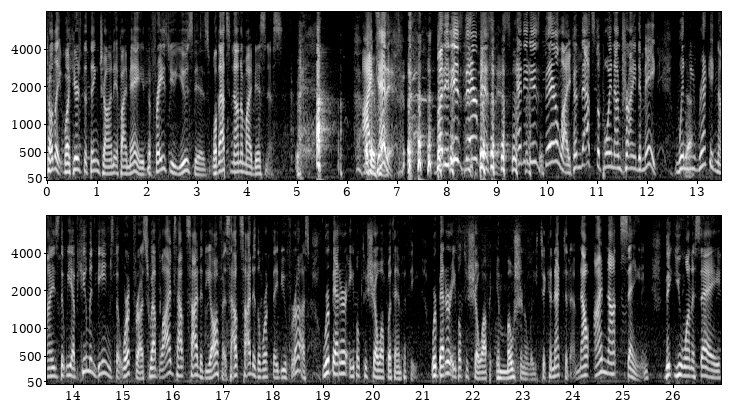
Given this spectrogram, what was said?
Totally. Well, here's the thing, John, if I may. The phrase you used is, well, that's none of my business. I get it. but it is their business and it is their life. And that's the point I'm trying to make. When we recognize that we have human beings that work for us who have lives outside of the office, outside of the work they do for us, we're better able to show up with empathy. We're better able to show up emotionally to connect to them. Now, I'm not saying that you want to say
